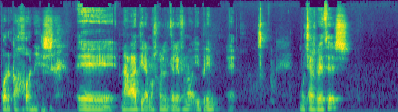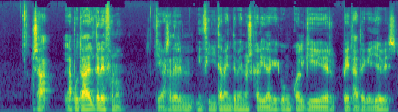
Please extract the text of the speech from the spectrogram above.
por cojones. Eh, nada, tiramos con el teléfono y Prim, eh, muchas veces, o sea, la putada del teléfono, que vas a tener infinitamente menos calidad que con cualquier petate que lleves.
